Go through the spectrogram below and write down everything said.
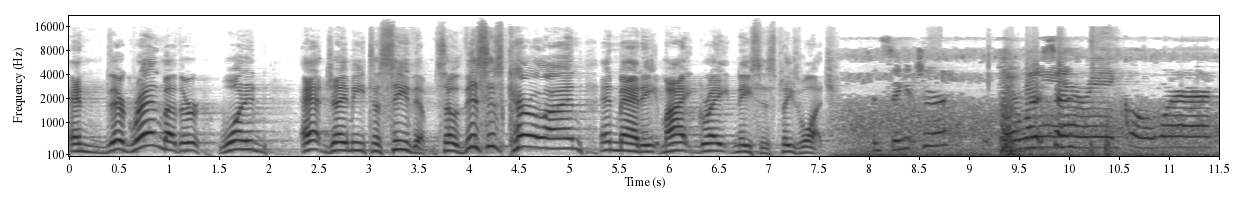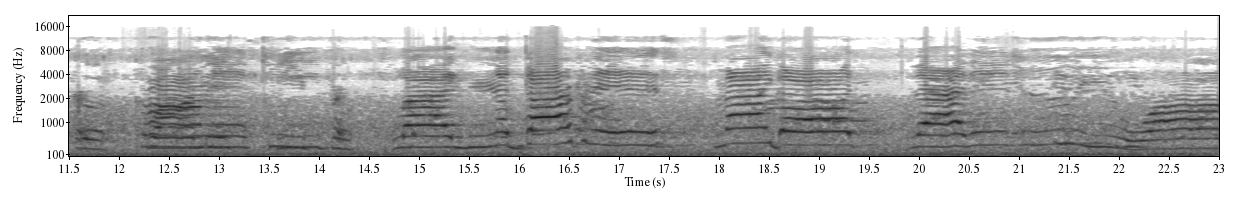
and their grandmother wanted Aunt Jamie to see them. So this is Caroline and Maddie, my great nieces. Please watch. And sing it to her? Or what it says? Miracle worker, promise keeper, light in the darkness. My God, that is who you are.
